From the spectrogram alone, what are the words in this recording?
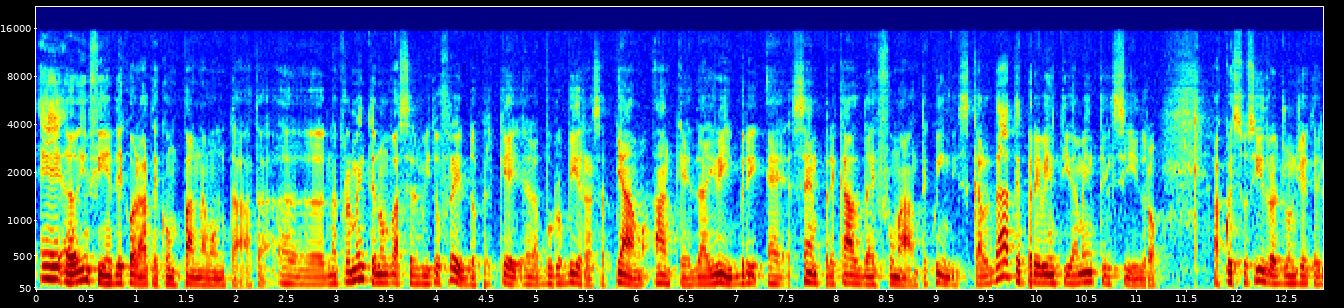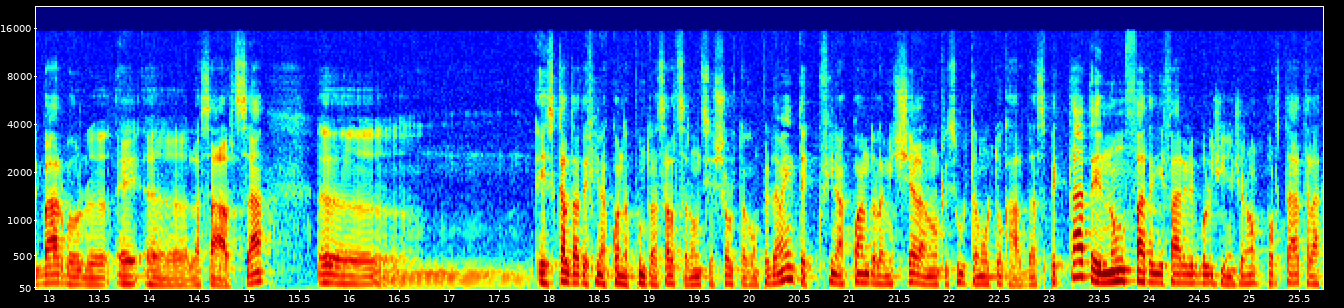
e eh, infine decorate con panna montata. Eh, naturalmente non va servito freddo perché la burro birra, sappiamo anche dai libri, è sempre calda e fumante, quindi scaldate preventivamente il sidro. A questo sidro aggiungete il bourbon e eh, la salsa, eh, e scaldate fino a quando appunto la salsa non si è sciolta completamente, fino a quando la miscela non risulta molto calda. Aspettate e non fategli fare le bollicine, cioè non portatela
